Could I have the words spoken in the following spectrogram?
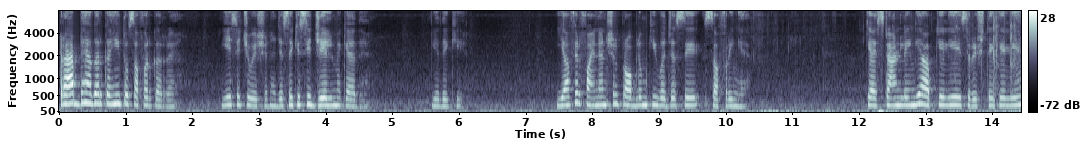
ट्रैप्ड है अगर कहीं तो सफ़र कर रहे हैं। ये सिचुएशन है, जैसे किसी जेल में कैद है। ये देखिए। या फिर फाइनेंशियल प्रॉब्लम की वजह से सफरिंग है। क्या स्टैंड लेंगे आपके लिए इस रिश्ते के लिए?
